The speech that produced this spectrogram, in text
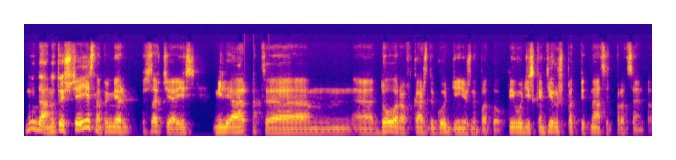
Ну да, ну то есть у тебя есть, например, представь, у тебя есть миллиард э, э, долларов каждый год денежный поток, ты его дисконтируешь под 15%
